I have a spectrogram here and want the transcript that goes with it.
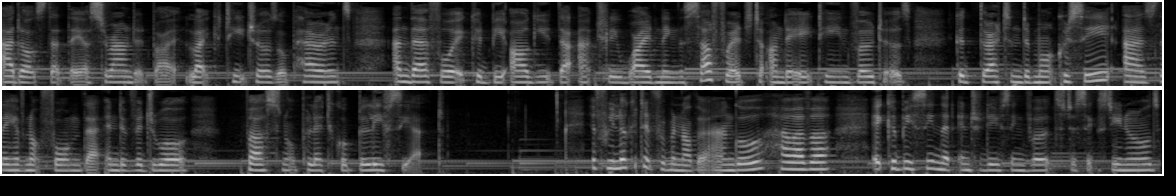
adults that they are surrounded by, like teachers or parents, and therefore it could be argued that actually widening the suffrage to under 18 voters could threaten democracy as they have not formed their individual personal political beliefs yet. If we look at it from another angle, however, it could be seen that introducing votes to 16 year olds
